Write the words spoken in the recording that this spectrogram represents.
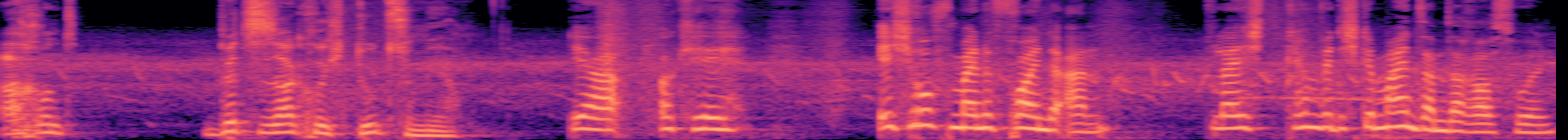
Ach, und bitte sag ruhig du zu mir. Ja, okay. Ich rufe meine Freunde an. Vielleicht können wir dich gemeinsam da rausholen.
